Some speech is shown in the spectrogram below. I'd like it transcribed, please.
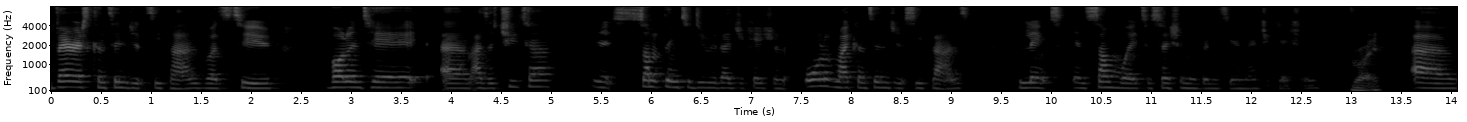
various contingency plans was to volunteer um, as a tutor. You know, It's something to do with education. All of my contingency plans linked in some way to social mobility and education Right. Um,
